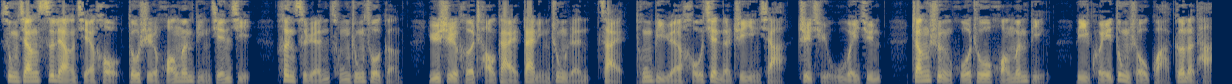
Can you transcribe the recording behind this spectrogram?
宋江思量前后都是黄文炳奸计，恨此人从中作梗，于是和晁盖带领众人在通臂猿侯健的指引下智取无为军。张顺活捉黄文炳，李逵动手剐割了他。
